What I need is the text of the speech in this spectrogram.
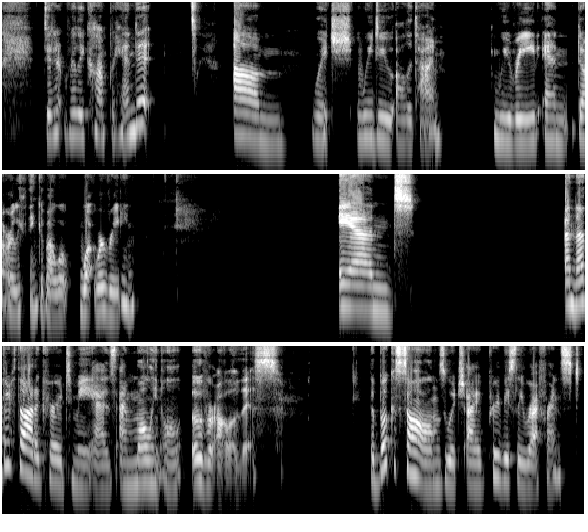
didn't really comprehend it, um, which we do all the time. We read and don't really think about what, what we're reading. And another thought occurred to me as I'm mulling all over all of this. The book of Psalms, which I previously referenced,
